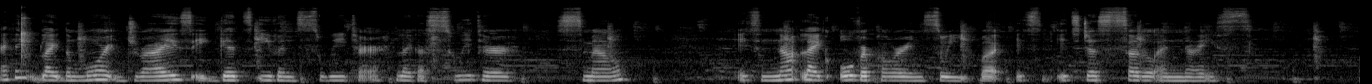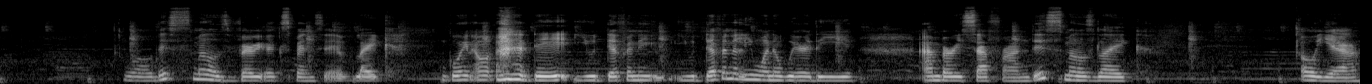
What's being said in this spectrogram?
I think like the more it dries, it gets even sweeter, like a sweeter smell. It's not like overpowering sweet, but it's it's just subtle and nice. Wow, this smells very expensive. Like going out on a date, you definitely you definitely want to wear the ambery saffron. This smells like oh yeah,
